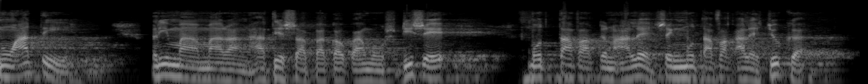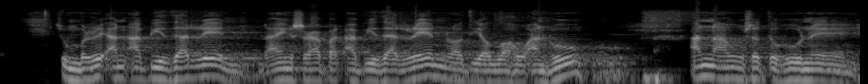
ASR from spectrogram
nguati lima marang hadis sabaka kamu dhisik muttafaqun alaih sing muttafaq alaih juga. Sumbere an Abi Dzarrin laing sahabat Abi Dzarrin radhiyallahu anhu annahu satuhune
